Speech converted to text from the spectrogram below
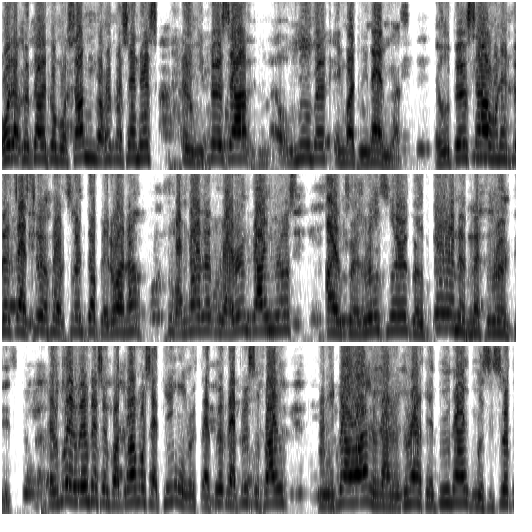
Hola, ¿qué tal? ¿Cómo están? Nosotros somos Empresa Líder en Maquinarias. Empresa, una empresa 100% peruana, más de 40 años al servicio de todos nuestros clientes. El día de hoy nos encontramos aquí en nuestra tienda principal, ubicada en la región argentina 17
